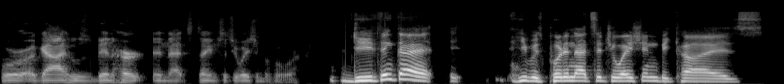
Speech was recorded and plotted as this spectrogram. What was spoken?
for a guy who's been hurt in that same situation before. Do you think that he was put in that situation because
